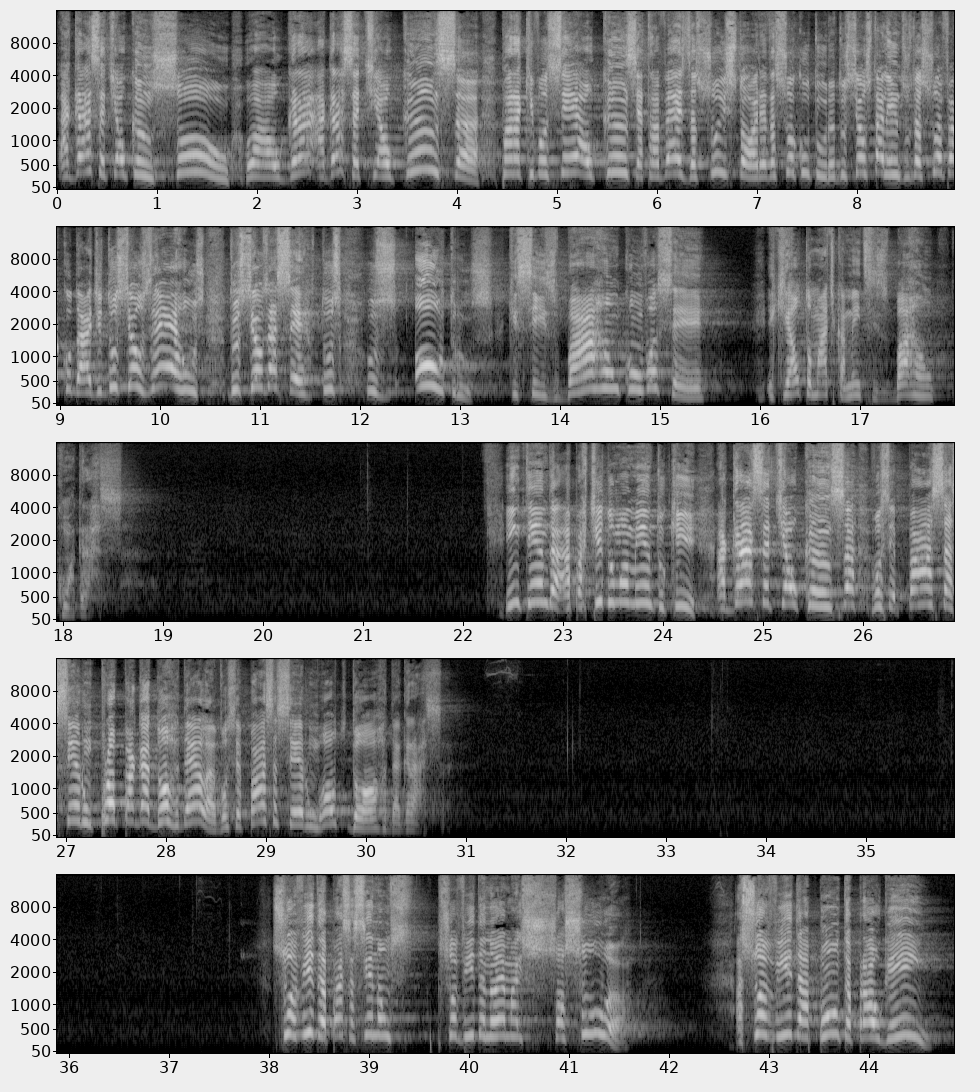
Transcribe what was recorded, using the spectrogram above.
A graça te alcançou, ou a graça te alcança para que você alcance, através da sua história, da sua cultura, dos seus talentos, da sua faculdade, dos seus erros, dos seus acertos, os outros que se esbarram com você e que automaticamente se esbarram com a graça. Entenda, a partir do momento que a graça te alcança, você passa a ser um propagador dela, você passa a ser um outdoor da graça. Sua vida passa a ser não, sua vida não é mais só sua. A sua vida aponta para alguém.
